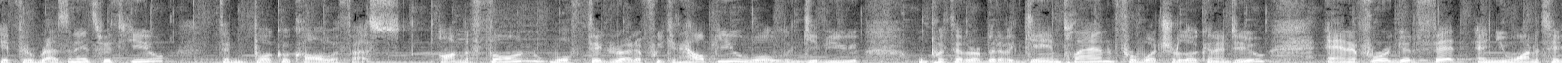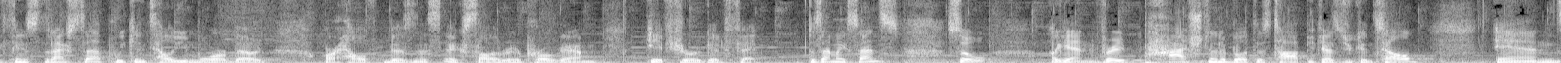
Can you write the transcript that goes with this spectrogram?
If it resonates with you, then book a call with us. On the phone, we'll figure out if we can help you. We'll give you, we'll put together a bit of a game plan for what you're looking to do. And if we're a good fit and you want to take things to the next step, we can tell you more about our Health Business Accelerator program if you're a good fit. Does that make sense? So, again, very passionate about this topic, as you can tell. And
